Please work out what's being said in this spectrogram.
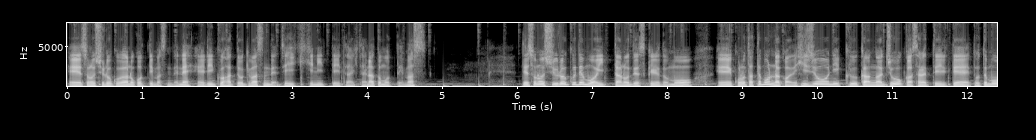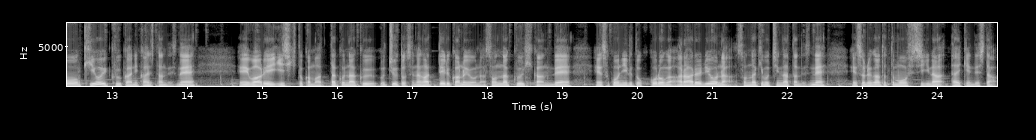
えー、その収録が残っていますんでね、えリンクを貼っておきますんで、ぜひ聞きに行っていただきたいなと思っています。で、その収録でも言ったのですけれども、えー、この建物の中は、ね、非常に空間が浄化されていて、とても清い空間に感じたんですね。えー、悪い意識とか全くなく宇宙とつながっているかのようなそんな空気感で、えー、そこにいると心が洗われるようなそんな気持ちになったんですね、えそれがとても不思議な体験でした。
